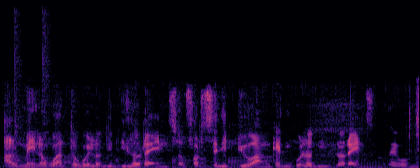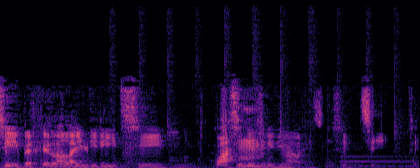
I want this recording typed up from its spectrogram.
almeno quanto quello di Di Lorenzo, forse di più anche di quello di Di Lorenzo. Sì, perché là la indirizzi quasi mm. definitivamente. Sì. sì. sì.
